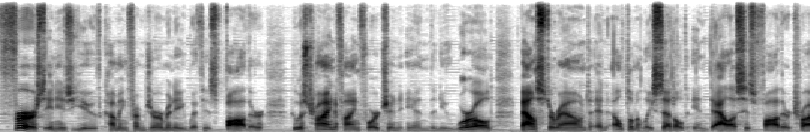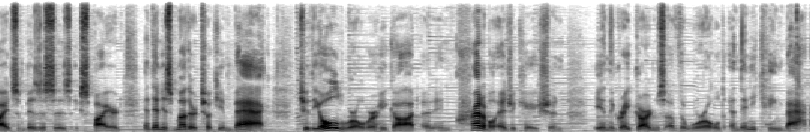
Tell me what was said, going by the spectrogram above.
first in his youth coming from Germany with his father who was trying to find fortune in the new world, bounced around and ultimately settled in Dallas. His father tried some businesses, expired, and then his mother took him back to the old world where he got an incredible education in the great gardens of the world, and then he came back.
